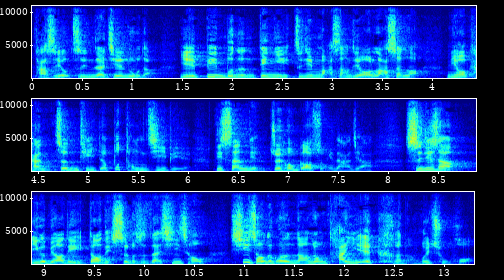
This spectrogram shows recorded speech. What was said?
它是有资金在介入的，也并不能定义资金马上就要拉升了。你要看整体的不同级别。第三点，最后告诉给大家，实际上一个标的到底是不是在吸筹，吸筹的过程当中，它也可能会出货。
